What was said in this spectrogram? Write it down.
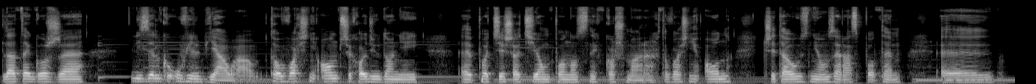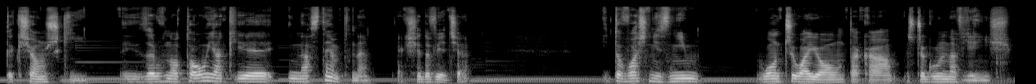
dlatego że Lizel go uwielbiała. To właśnie on przychodził do niej e, pocieszać ją po nocnych koszmarach. To właśnie on czytał z nią zaraz potem e, te książki. Zarówno tą, jak i następne, jak się dowiecie. I to właśnie z nim łączyła ją taka szczególna więź.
